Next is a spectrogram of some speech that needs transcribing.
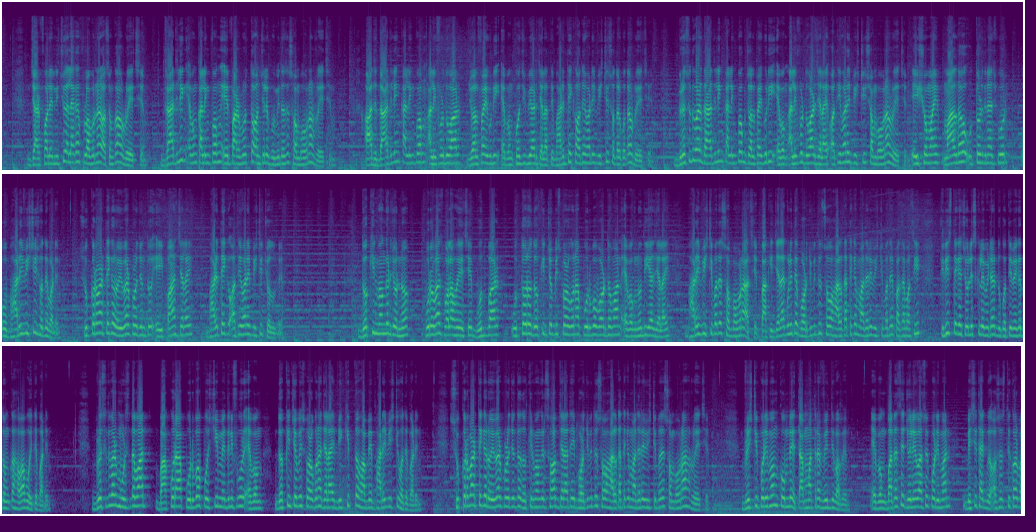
যার ফলে নিচু এলাকায় প্লবনের আশঙ্কাও রয়েছে। দার্জিলিং এবং কালিম্পং এর পার্বত্য অঞ্চলে ভূমিধসের সম্ভাবনা রয়েছে। আজ দার্জিলিং, কালিম্পং, আলিপুরদুয়ার, জলপাইগুড়ি এবং কোচবিহার জেলাতে ভারী থেকে অতি ভারী বৃষ্টির সতর্কতাও রয়েছে। বৃহস্পতিবার দার্জিলিং, কালিম্পং, জলপাইগুড়ি এবং আলিপুরদুয়ার জেলায় অতি ভারী বৃষ্টির সম্ভাবনা রয়েছে। এই সময় মালদহ, উত্তর দিনাজপুর ও ভারী বৃষ্টি হতে পারে। শুক্রবার থেকে রবিবার পর্যন্ত এই পাঁচ জেলায় ভারী থেকে অতি ভারী বৃষ্টি চলবে। দক্ষিণবঙ্গের জন্য পূর্বাভাস বলা হয়েছে, বুধবার উত্তর ও দক্ষিণ চব্বিশ পরগনা, পূর্ব বর্ধমান এবং নদিয়া জেলায় ভারী বৃষ্টিপাতের সম্ভাবনা আছে। বাকি জেলাগুলিতে বজ্রবিদ্যুৎ সহ হালকা থেকে মাঝারি বৃষ্টিপাতের পাশাপাশি তিরিশ থেকে চল্লিশ কিলোমিটার গতিবেগে দমকা হাওয়া বইতে পারে। বৃহস্পতিবার মুর্শিদাবাদ, বাঁকুড়া, পূর্ব, পশ্চিম মেদিনীপুর এবং দক্ষিণ চব্বিশ পরগনা জেলায় বিক্ষিপ্তভাবে ভারী বৃষ্টি হতে পারে। শুক্রবার থেকে রবিবার পর্যন্ত দক্ষিণবঙ্গের সব জেলাতেই বজ্রবিদ্যুৎ সহ হালকা থেকে মাঝারি বৃষ্টিপাতের সম্ভাবনা রয়েছে। বৃষ্টি পরিমাণ কমলে তাপমাত্রা বৃদ্ধি পাবে এবং বাতাসে জলীয় পরিমাণ বেশি থাকবে অস্বস্তিকর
